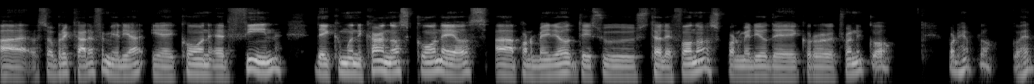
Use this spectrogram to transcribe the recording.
uh, sobre cada familia con el fin de comunicarnos con ellos por medio de sus teléfonos, por medio de correo electrónico, por ejemplo. Go ahead.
